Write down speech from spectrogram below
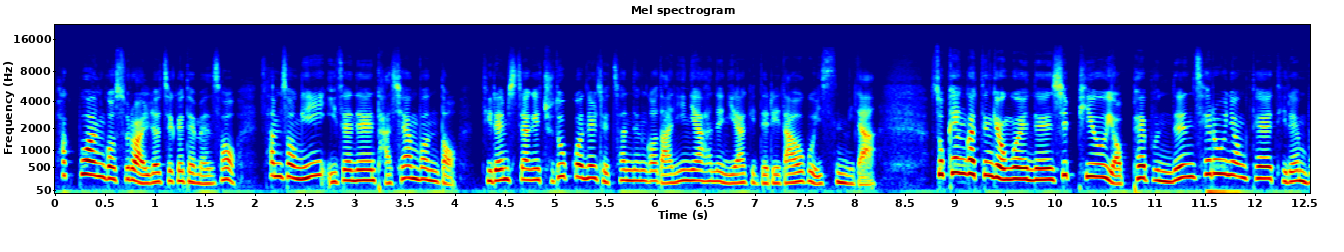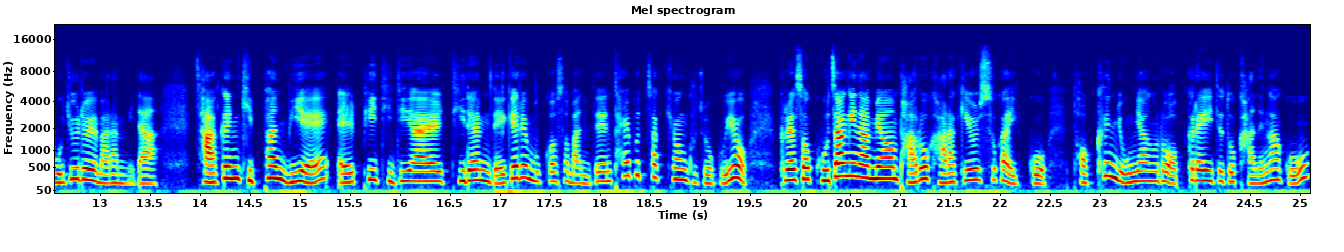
확보한 것으로 알려지게 되면서 삼성이 이제는 다시 한 번 더 디램 시장의 주도권을 되찾는 것 아니냐 하는 이야기들이 나오고 있습니다. 소캠 같은 경우에는 CPU 옆에 붙는 새로운 형태의 디램 모듈을 말합니다. 작은 기판 위에 LPDDR 디램 4개를 묶어서 만든 탈부착형 구조고요. 그래서 고장이 나면 바로 갈아 끼울 수가 있고 더 큰 용량으로 업그레이드도 가능하고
